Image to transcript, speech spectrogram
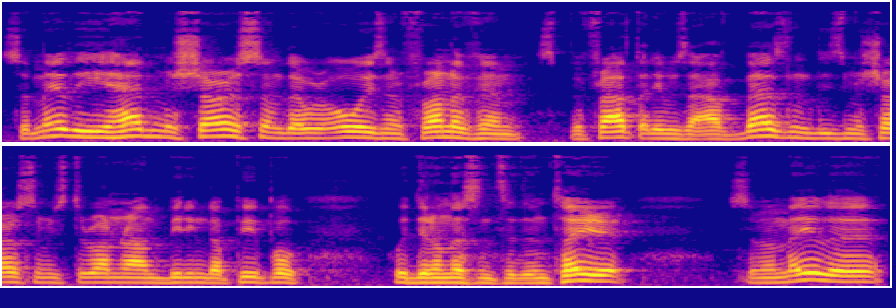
So maybe he had Misharsim that were always in front of him. Befrat that he was Av Bezin, these Misharsim used to run around beating up people who didn't listen to the Torah. So Mamele,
